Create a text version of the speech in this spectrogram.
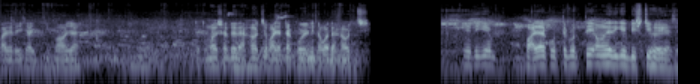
বাজারে যাই, কি পাওয়া যায়। তো তোমাদের সাথে দেখা হচ্ছে, বাজারটা করে নিই, তারপর দেখা হচ্ছে। এদিকে বাজার করতে করতে আমাদের এদিকে বৃষ্টি হয়ে গেছে।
